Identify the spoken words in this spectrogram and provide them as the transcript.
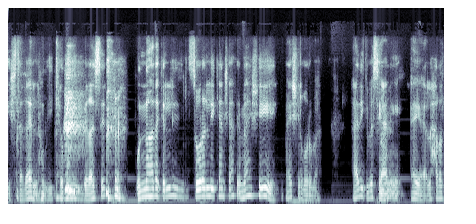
يشتغل ويكوي ويغسل وإنه هذاك اللي الصورة اللي كان شافها ماشي ماشي الغربة. هذيك بس يعني هي لحظة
